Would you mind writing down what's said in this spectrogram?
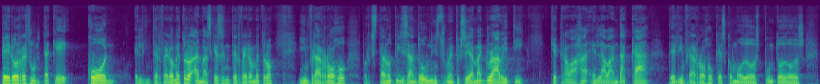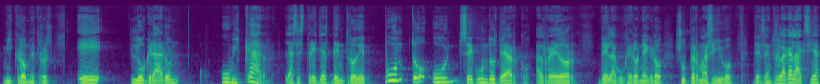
Pero resulta que con el interferómetro, además que es interferómetro infrarrojo, porque están utilizando un instrumento que se llama Gravity, que trabaja en la banda K del infrarrojo, que es como 2.2 micrómetros, eh, lograron ubicar las estrellas dentro de 0.1 segundos de arco alrededor del agujero negro supermasivo del centro de la galaxia,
